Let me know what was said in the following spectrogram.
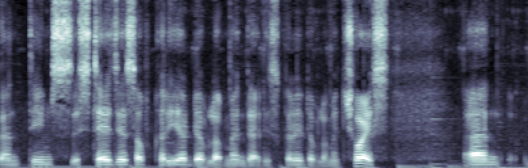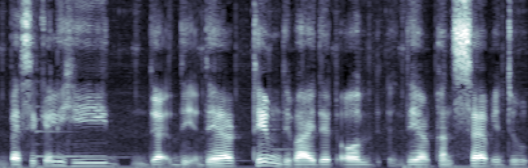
and team's stages of career development, that is career development choice. And basically, he the, the, their team divided all their concept into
